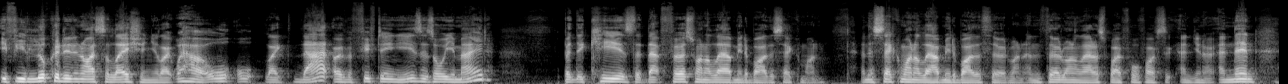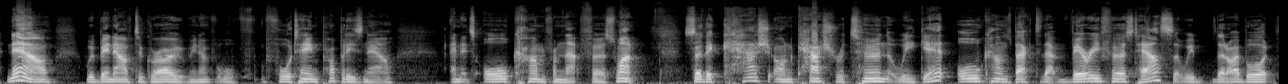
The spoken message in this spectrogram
if you look at it in isolation, you're like, wow, all, all, like that over 15 years is all you made. But the key is that that first one allowed me to buy the second one and the second one allowed me to buy the third one, and the third one allowed us to buy four, five, six, and you know, and then now we've been able to grow, you know, 14 properties now, and it's all come from that first one. So the cash on cash return that we get all comes back to that very first house that we that I bought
